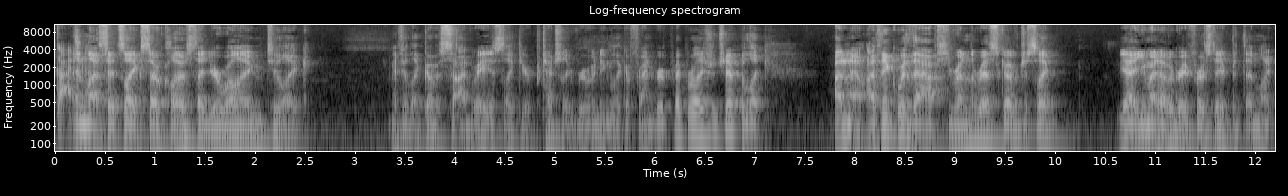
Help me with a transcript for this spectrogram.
Gotcha. Unless it's like so close that you're willing to like, if it like goes sideways, like you're potentially ruining like a friend group type relationship. But like, I don't know. I think with apps, you run the risk of just like, yeah, you might have a great first date, but then like,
